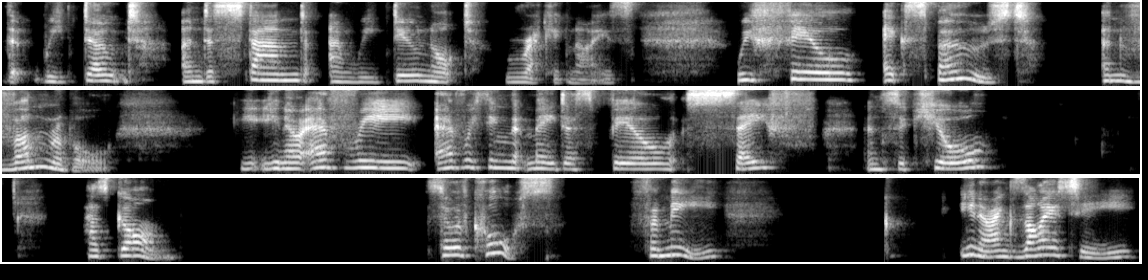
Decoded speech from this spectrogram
that we don't understand, and we do not recognize. We feel exposed and vulnerable. You, you know every everything that made us feel safe and secure has gone. So of course for me you know anxiety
